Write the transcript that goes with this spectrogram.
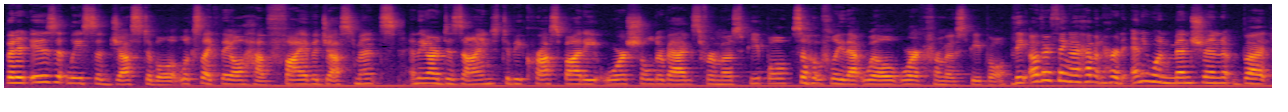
but it is at least adjustable. It looks like they all have five adjustments and they are designed to be crossbody or shoulder bags for most people. So hopefully that will work for most people. The other thing I haven't heard anyone mention, but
